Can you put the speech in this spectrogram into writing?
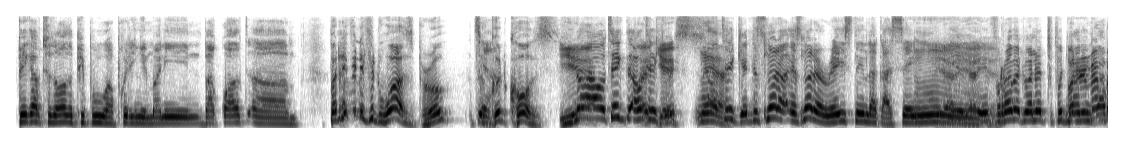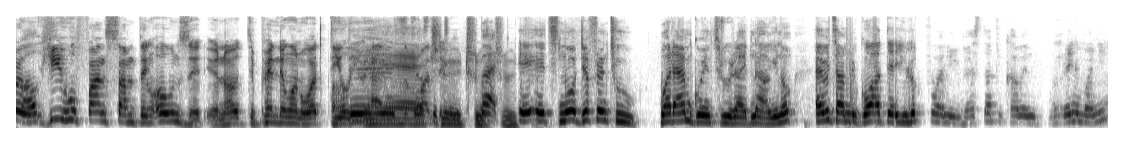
Big up to all the people who are putting in money in Bakwild. Um, But even if it was, bro, it's a good cause. Yeah, no, I'll take. I'll I take guess. it. Yeah. I'll take it. It's not. A, it's not a race thing, like I say. yeah, yeah, if yeah. Robert wanted to put But money remember, in Bakwild, he who funds something owns it, you know, depending on what deal Yeah, you have. with the that's the funding. true, true, but true, i- true. it's no different to what I'm going through right now. You know, every time you go out there, you look for an investor to come and bring money.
